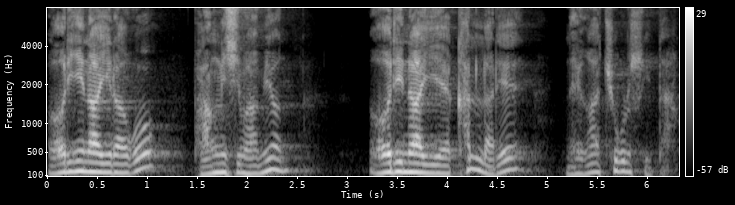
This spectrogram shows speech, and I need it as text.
어린아이라고 방심하면 어린아이의 칼날에 내가 죽을 수 있다.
